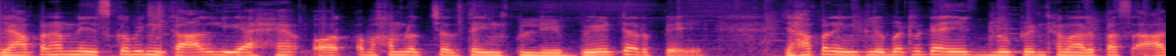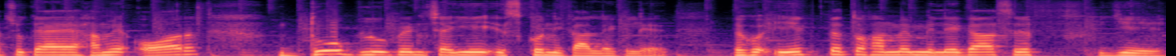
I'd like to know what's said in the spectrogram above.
यहाँ पर हमने इसको भी निकाल लिया है और अब हम लोग चलते हैं इंक्यूबेटर पे। यहाँ पर इंक्यूबेटर का एक ब्लू हमारे पास आ चुका है, हमें और दो ब्लू चाहिए इसको निकालने के लिए। देखो, एक पे तो हमें मिलेगा सिर्फ़ ये,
